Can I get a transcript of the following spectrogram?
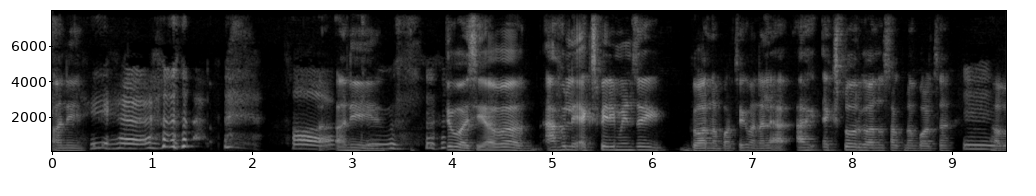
अनि अनि. त्यो भएपछि अब आफूले एक्सपेरिमेन्ट चाहिँ गर्नुपर्छ कि भन्नाले एक्सप्लोर गर्न सक्नुपर्छ। अब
